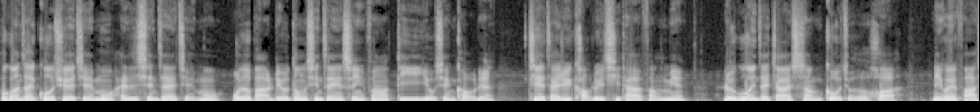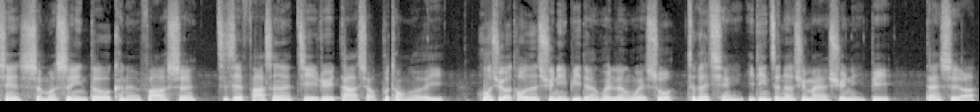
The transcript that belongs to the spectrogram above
不管在过去的节目还是现在的节目，我都把流动性这件事情放到第一优先考量，接着再去考虑其他的方面。如果你在交易市场够久的话，你会发现什么事情都有可能发生，只是发生的几率大小不同而已。或许有投资虚拟币的人会认为说，这个钱一定真的去买了虚拟币，但是啊，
